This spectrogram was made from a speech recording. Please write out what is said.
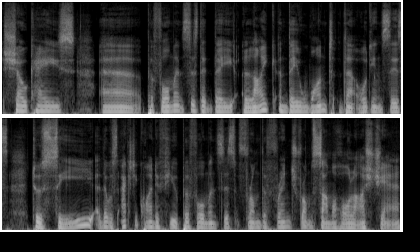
showcase uh, performances that they like and they want their audiences to see. There was actually quite a few performances from the Fringe from Summerhall last year,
